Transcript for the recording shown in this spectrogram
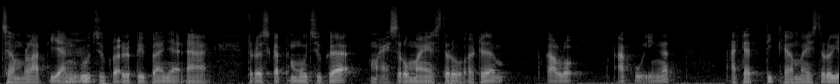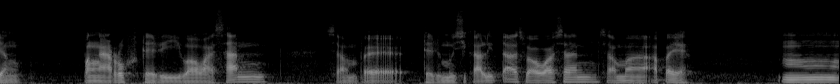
Jam latihanku Hmm. juga lebih banyak. Nah terus ketemu juga maestro maestro ada kalau aku ingat ada tiga maestro yang pengaruh dari wawasan sampai dari musikalitas wawasan sama apa ya hmm,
